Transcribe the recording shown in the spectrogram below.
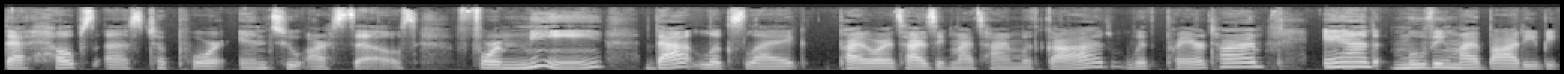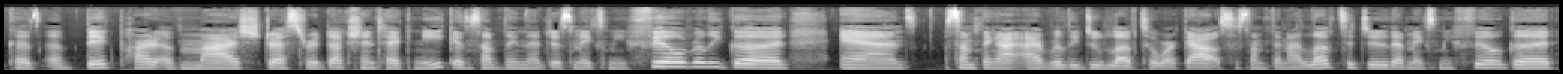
that helps us to pour into ourselves. For me, that looks like prioritizing my time with God, with prayer time, and moving my body because a big part of my stress reduction technique and something that just makes me feel really good and something I, I, really do love to work out. So, something I love to do that makes me feel good,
